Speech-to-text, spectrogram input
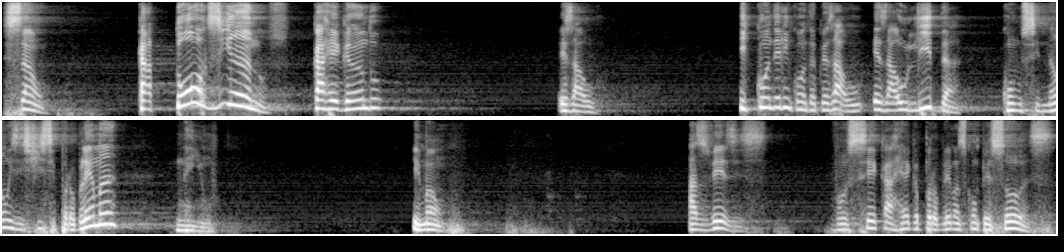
São 14 anos carregando Esaú. E quando ele encontra com Esaú, Esaú lida como se não existisse problema nenhum. Irmão, às vezes você carrega problemas com pessoas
